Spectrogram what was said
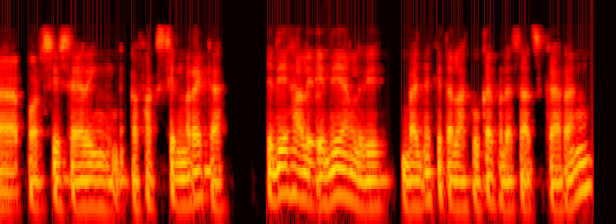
uh, porsi sharing vaksin mereka. Jadi hal ini yang lebih banyak kita lakukan pada saat sekarang.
